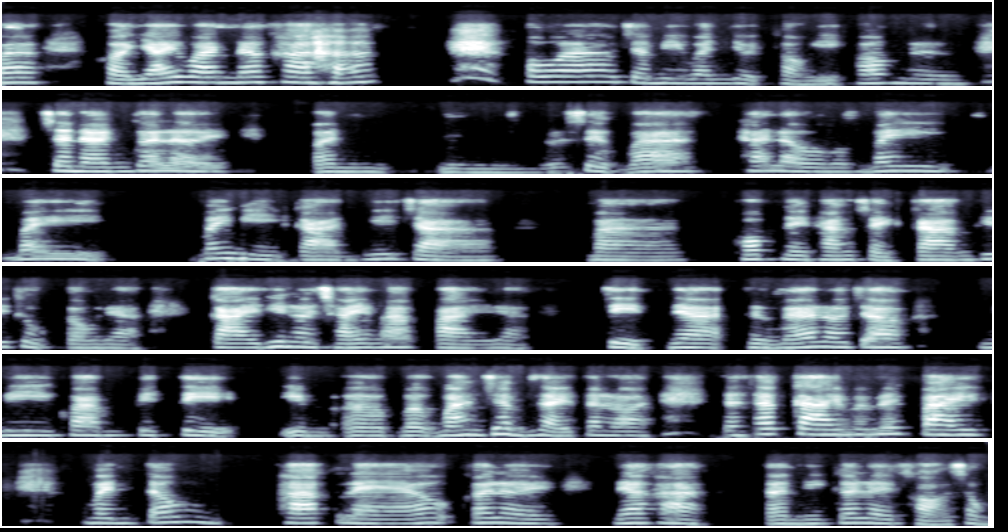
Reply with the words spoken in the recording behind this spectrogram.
ว่าขอย้ายวันนะคะ เพราะว่าจะมีวันหยุดของอีกห้องหนึ่งฉะนั้นก็เลย มันรู้สึกว่าถ้าเราไม่ไม่ไม่มีการที่จะมาพบในทางสายกลางที่ถูกตรงเนี่ยกายที่เราใช้มากไปเนี่ยจิตเนี่ยถึงแม้เราจะมีความปิติอิ่มเอิบเบิกบานแจ่มใสตลอด แต่ถ้ากายมันไม่ไป มันต้องพักแล้วก็เลยเนี่ยค่ะ ตอนนี้ก็เลยขอส่ง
